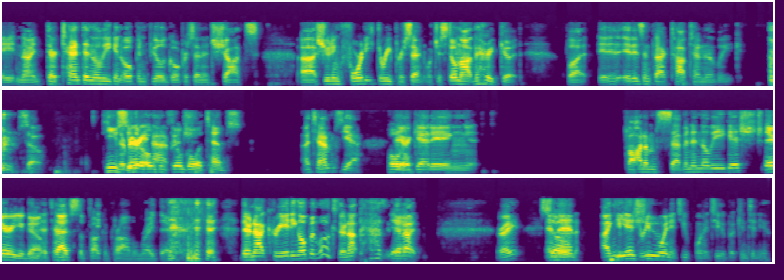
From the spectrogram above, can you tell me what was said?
eight, nine. They're tenth in the league in open field goal percentage shots, uh, shooting forty three percent, which is still not very good, but it it is in fact top ten in the league. so Can you They're see their open field goal attempts? attempts, yeah, Total. they're getting bottom seven in the league ish. There you go. That's the fucking problem right there. they're not creating open looks. They're not passing. Yeah. They're not right. So and then I can the give you issue- three point and two point two, but continue.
